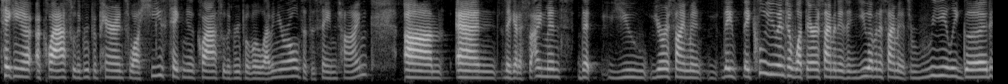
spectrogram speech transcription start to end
taking a, a class with a group of parents while he's taking a class with a group of 11 year olds at the same time. Um, and they get assignments that you your assignment they they clue you into what their assignment is and you have an assignment. It's really good.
